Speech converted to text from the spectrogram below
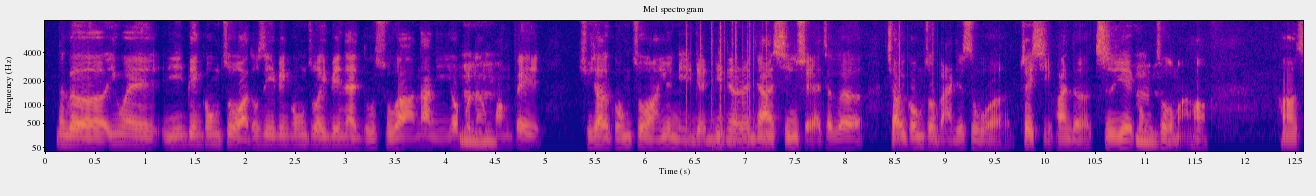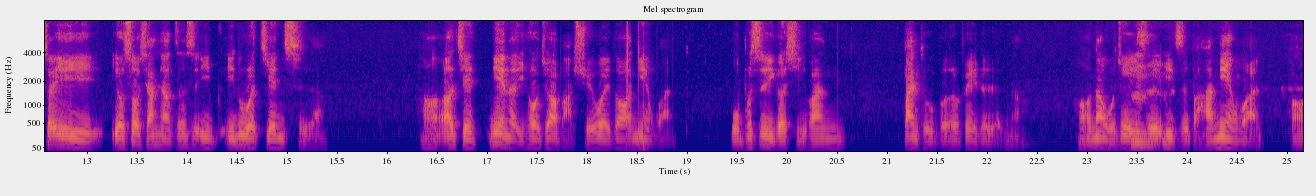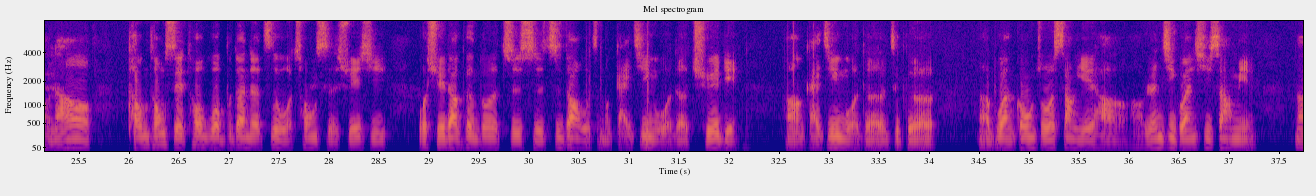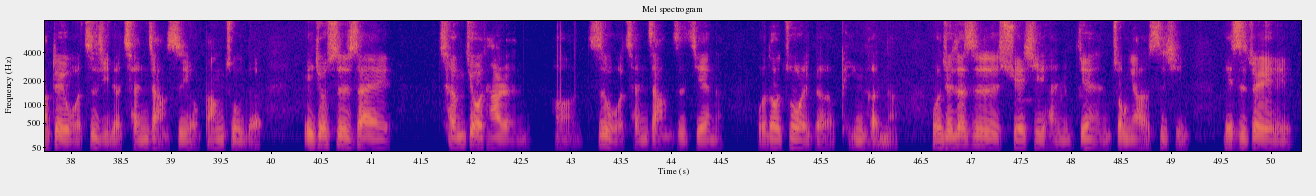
那个因为你一边工作啊，都是一边工作一边在读书啊，那你又不能荒废。学校的工作啊，因为你领领了人家薪水啊，这个教育工作本来就是我最喜欢的置业工作嘛，哈，啊，所以有时候想想，真是一一路的坚持啊，啊，而且念了以后就要把学位都要念完，我不是一个喜欢半途而废的人啊，哦，那我就一直一直把它念完，哦，然后同同时也透过不断的自我充实学习，我学到更多的知识，知道我怎么改进我的缺点，啊，改进我的这个。啊，不管工作上也好，人际关系上面，那对我自己的成长是有帮助的。也就是在成就他人啊，自我成长之间呢，我都做了一个平衡呢。我觉得这是学习很一件很重要的事情，也是最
